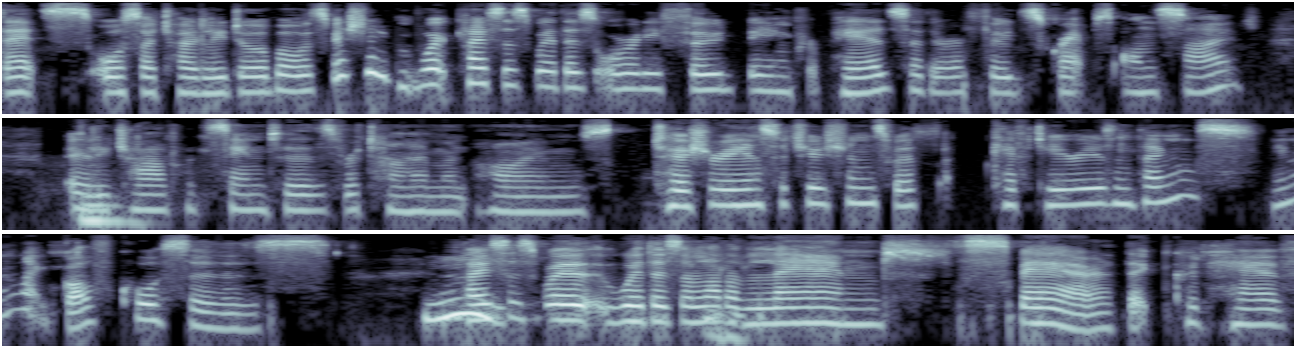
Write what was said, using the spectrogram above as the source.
That's also totally doable, especially workplaces where there's already food being prepared, so there are food scraps on site early mm. childhood centres, retirement homes, tertiary institutions with cafeterias and things, you know, like golf courses, mm. places where, where there's a lot of land spare that could have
